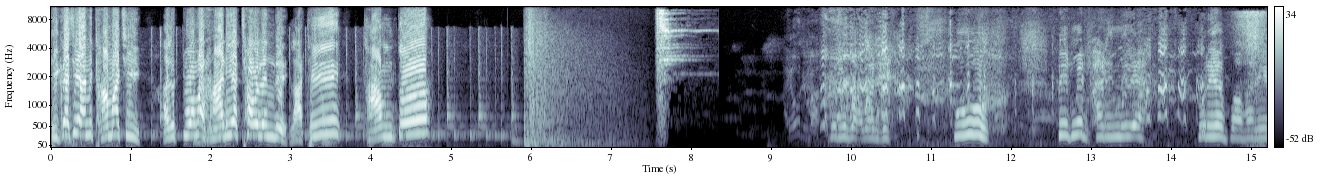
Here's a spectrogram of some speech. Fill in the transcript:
ঠিক আছে আমি থামাছি আচ্ছা তুই আমার হাঁড়ি আর ছাগল এনে দে। লাঠি থাম তো। ওরে বাবা রে উ পেট মেট ফাড়িন দিলে। ওরে বাবা রে।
